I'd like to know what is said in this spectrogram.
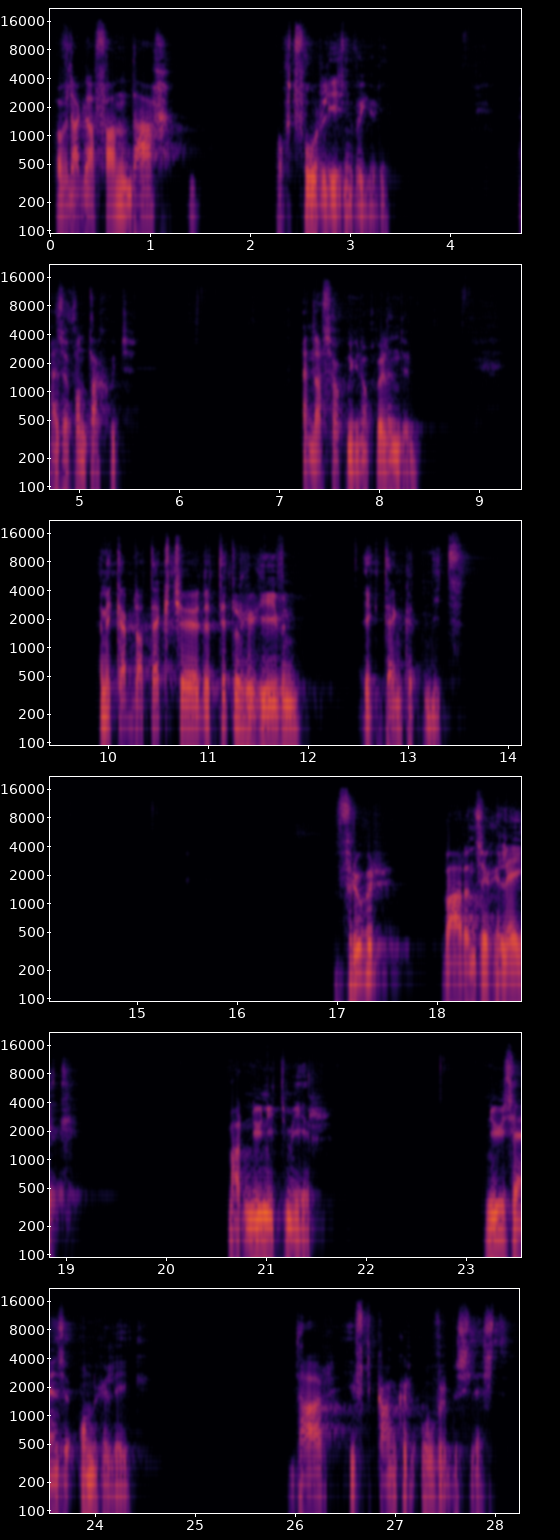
of ik dat vandaag mocht voorlezen voor jullie. En ze vond dat goed. En dat zou ik nu nog willen doen. En ik heb dat tekstje de titel gegeven, Ik denk het niet. Vroeger waren ze gelijk, maar nu niet meer. Nu zijn ze ongelijk. Daar heeft kanker over beslist.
